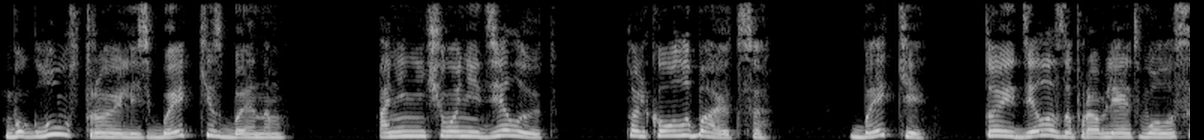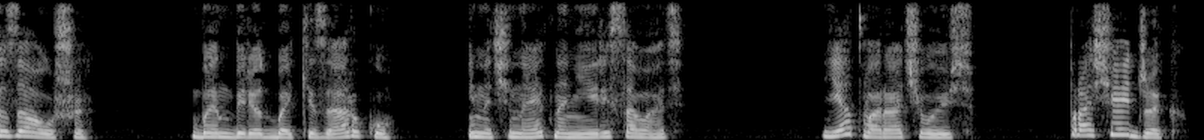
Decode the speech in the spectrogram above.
В углу устроились Бекки с Беном. Они ничего не делают, только улыбаются. Бекки то и дело заправляет волосы за уши. Бен берет Бекки за руку и начинает на ней рисовать. Я отворачиваюсь. «Прощай, Джек».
